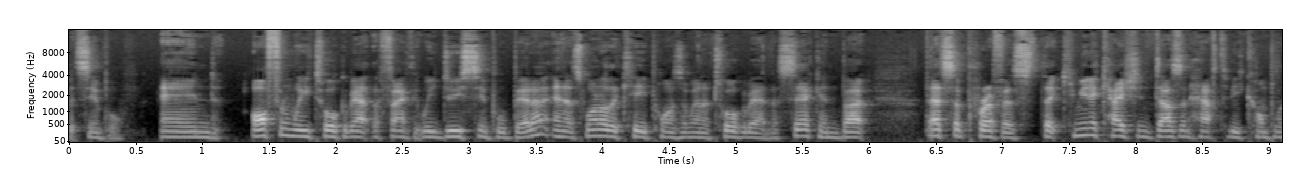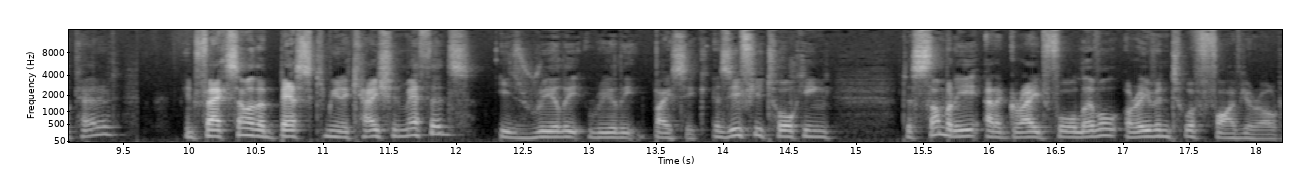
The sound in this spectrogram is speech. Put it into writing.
it simple. And often we talk about the fact that we do simple better, and it's one of the key points I'm going to talk about in a second. But that's a preface that communication doesn't have to be complicated. In fact, some of the best communication methods is really, really basic, as if you're talking to somebody at a grade four level or even to a five year old.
